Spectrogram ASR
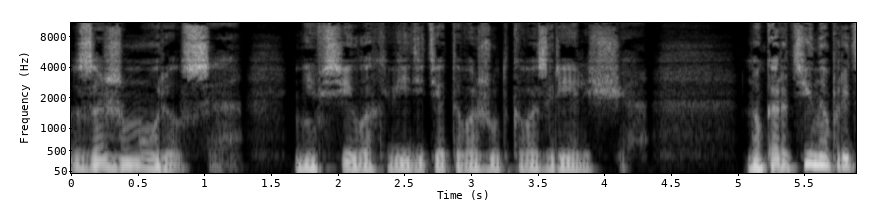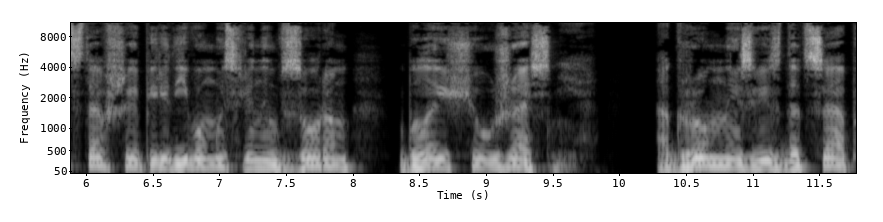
зажмурился, не в силах видеть этого жуткого зрелища. Но картина, представшая перед его мысленным взором, — была еще ужаснее. Огромный звездоцап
